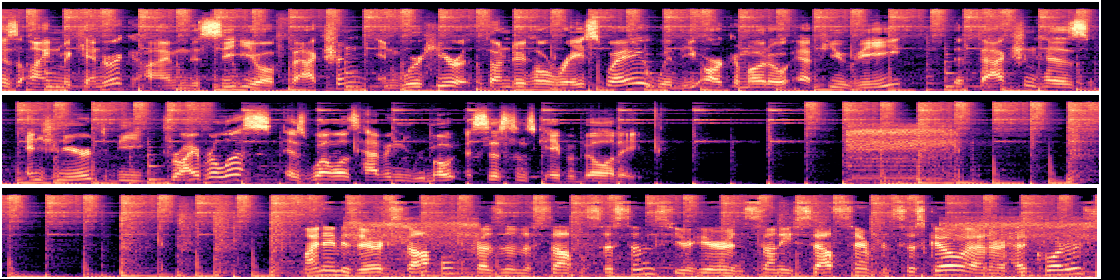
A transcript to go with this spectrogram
is Ain McKendrick. I'm the CEO of Faction, and we're here at Thunderhill Raceway with the Arcimoto FUV that Faction has engineered to be driverless as well as having remote assistance capability. My name is Eric Stafl, president of Stafl Systems. You're here in sunny South San Francisco at our headquarters.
